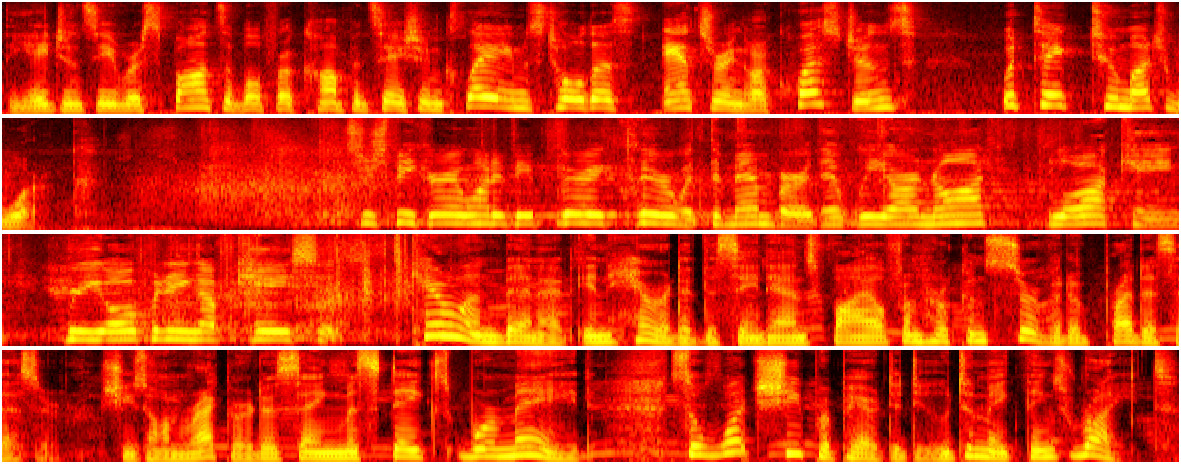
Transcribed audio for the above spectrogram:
The agency responsible for compensation claims told us answering our questions would take too much work. Mr. Speaker, I want to be very clear with the member that we are not blocking reopening of cases. Carolyn Bennett inherited the St. Anne's file from her conservative predecessor. She's on record as saying mistakes were made. So, what's she prepared to do to make things right?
